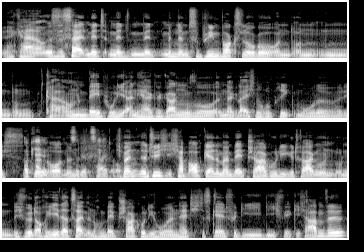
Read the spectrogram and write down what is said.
ja, keine Ahnung, es ist halt mit, mit, mit, mit einem Supreme Box Logo und, und, und, und keine Ahnung, einem Babe Hoodie einhergegangen, so in der gleichen Rubrik Mode, würde ich es okay, anordnen. Zu der Zeit auch. Ich meine, natürlich, ich habe auch gerne mein Babe Shark Hoodie getragen und, und ich würde auch jederzeit mir noch ein Babe Shark Hoodie holen, hätte ich das Geld für die, die ich wirklich haben will.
